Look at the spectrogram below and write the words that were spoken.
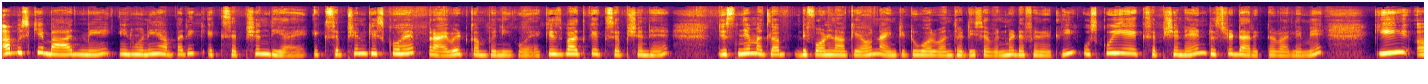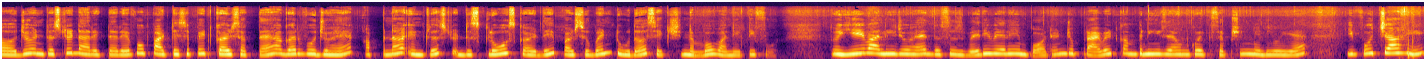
अब उसके बाद में इन्होंने यहाँ पर एक एक्सेप्शन दिया है। एक्सेप्शन किसको है? प्राइवेट कंपनी को है। किस बात का एक्सेप्शन है? जिसने मतलब डिफ़ॉल्ट ना किया हो नाइन्टी टू और वन थर्टी सेवन में डेफिनेटली उसको ये एक्सेप्शन है इंटरेस्टेड डायरेक्टर वाले में कि जो इंटरेस्टेड डायरेक्टर है, वो पार्टिसिपेट कर सकता है अगर वो जो है अपना इंटरेस्ट डिस्क्लोज कर दे pursuant to the section number one तो ये वाली जो है this is very very important जो प्राइवेट कंपनीज़ है, उनको एक्सेप्शन मिली हुई है कि वो चाहें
